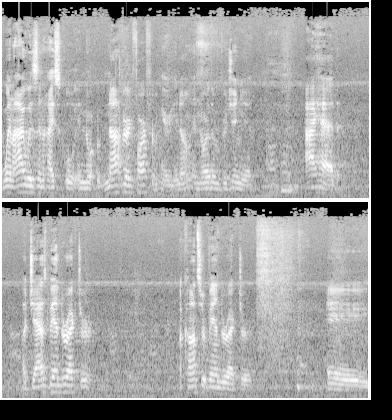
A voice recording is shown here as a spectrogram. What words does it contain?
when I was in high school in nor- not very far from here. You know, in Northern Virginia, I had a jazz band director, a concert band director, a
